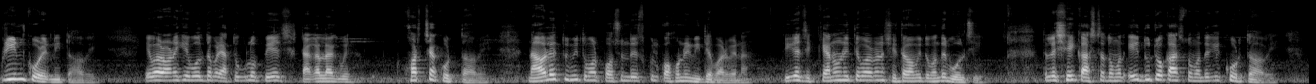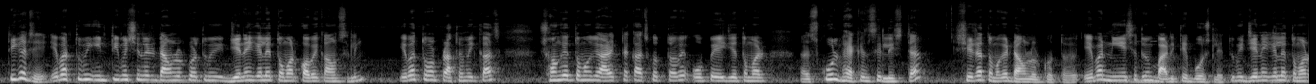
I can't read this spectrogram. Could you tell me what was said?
প্রিন্ট করে নিতে হবে। এবার অনেকে বলতে পারে, এতগুলো পেজ টাকা লাগবে। খরচা করতে হবে। না হলে তুমি তোমার পছন্দের স্কুল কখনোই নিতে পারবে না। ঠিক আছে? কেন নিতে পারবে না সেটাও আমি তোমাদের বলছি। তাহলে সেই কাজটা তোমার, এই দুটো কাজ তোমাদেরকে করতে হবে। ঠিক আছে? এবার তুমি ইন্টিমেশন লেটার ডাউনলোড করে তুমি জেনে গেলে তোমার কবে কাউন্সিলিং এবার তোমার প্রাথমিক কাজ। সঙ্গে তোমাকে আরেকটা কাজ করতে হবে। ওপে এই যে তোমার স্কুল ভ্যাকেন্সি লিস্টটা সেটা তোমাকে ডাউনলোড করতে হবে। এবার নিয়ে এসে তুমি বাড়িতে বসলে, তুমি জেনে গেলে তোমার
